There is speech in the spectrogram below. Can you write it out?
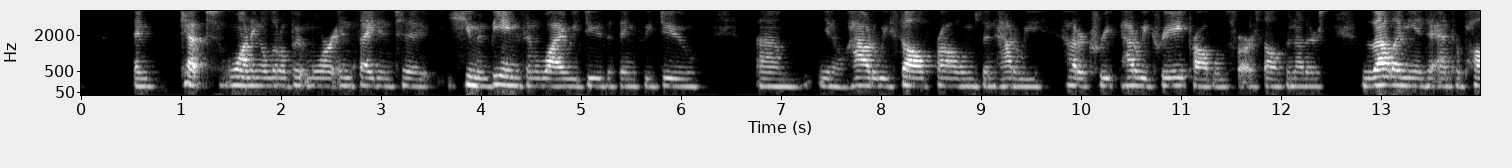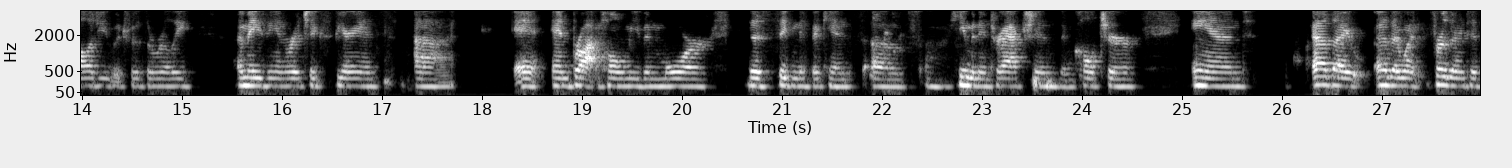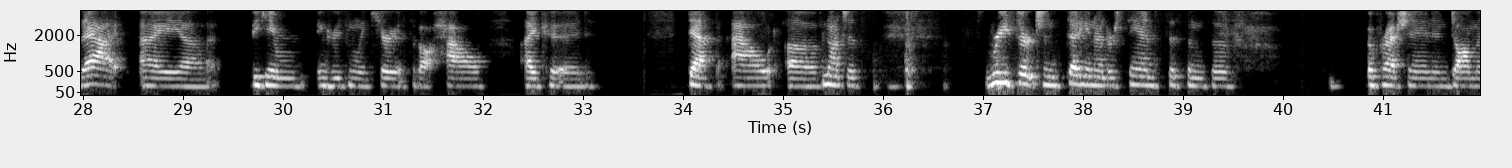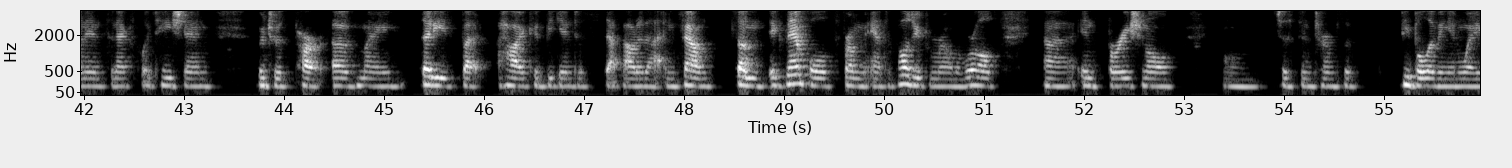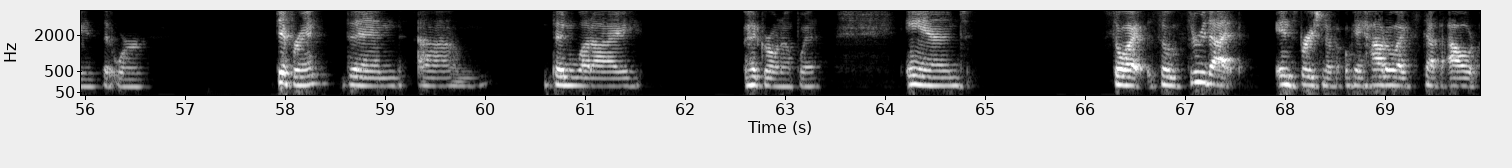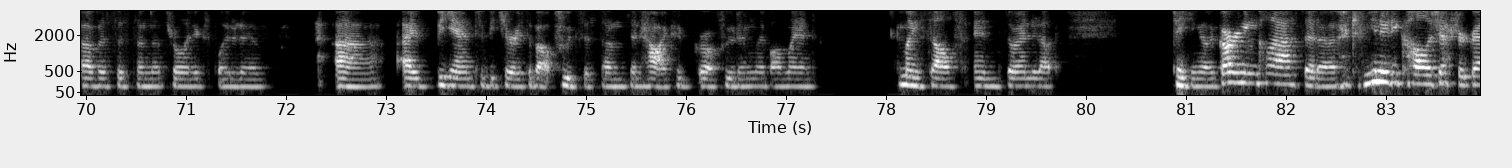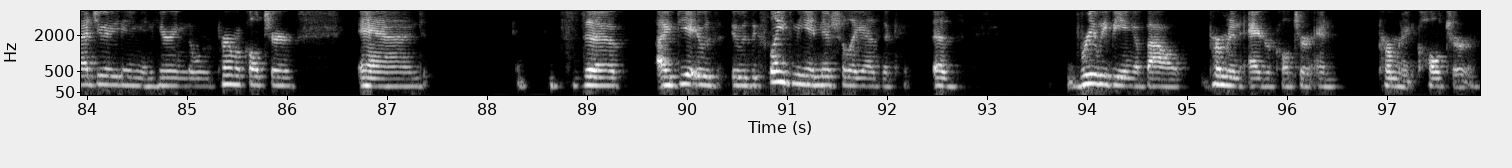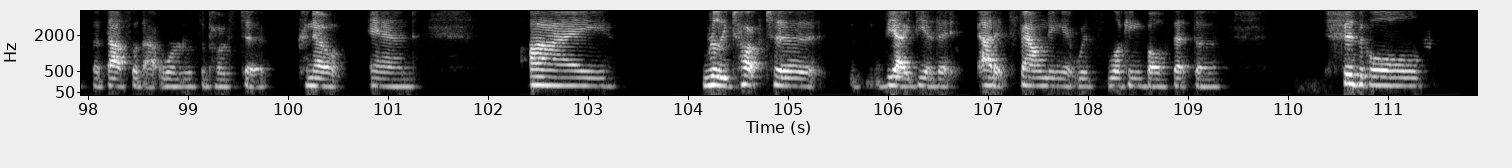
and kept wanting a little bit more insight into human beings and why we do the things we do. Um, you know how do we solve problems and how do we how to create how do we create problems for ourselves and others? So that led me into anthropology which was a really amazing and rich experience uh, and, and, brought home even more the significance of uh, human interactions and culture. And as i as i went further into that i uh, became increasingly curious about how I could step out of not just research and study and understand systems of oppression and dominance and exploitation, which was part of my studies, but how I could begin to step out of that and found some examples from anthropology from around the world, uh, inspirational, um, just in terms of people living in ways that were different than um, than what I had grown up with, and so I so through that inspiration of okay, how do I step out of a system that's really exploitative? Uh, I began to be curious about food systems and how I could grow food and live on land myself, and so I ended up taking a gardening class at a community college after graduating and hearing the word permaculture and the idea it was it was explained to me initially as a as really being about permanent agriculture and permanent culture that that's what that word was supposed to connote. And i really took to the idea that at its founding it was looking both at the physical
